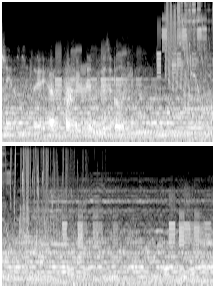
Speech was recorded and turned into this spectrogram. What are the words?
them. They have perfect invisibility. Perfect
